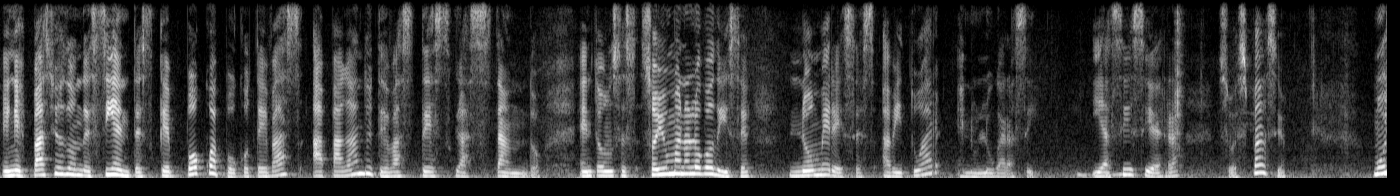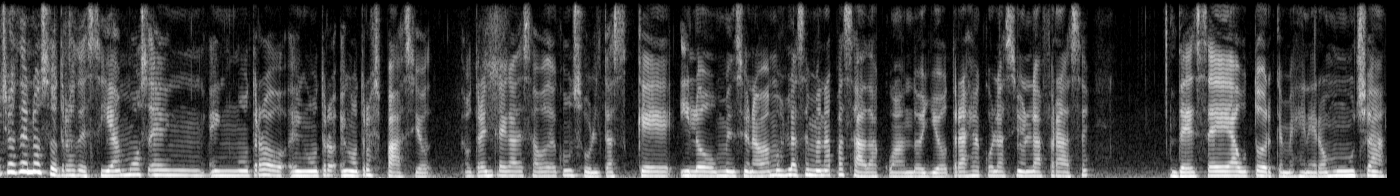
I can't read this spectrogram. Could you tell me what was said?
en espacios donde sientes que poco a poco te vas apagando y te vas desgastando. Entonces, Soy Humanólogo dice, no mereces habituar en un lugar así. Y así cierra su espacio. Muchos de nosotros decíamos en, en, otro, en, otro, en otro espacio, otra entrega de sábado de consultas, que, y lo mencionábamos la semana pasada cuando yo traje a colación la frase, de ese autor que me generó mucha,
